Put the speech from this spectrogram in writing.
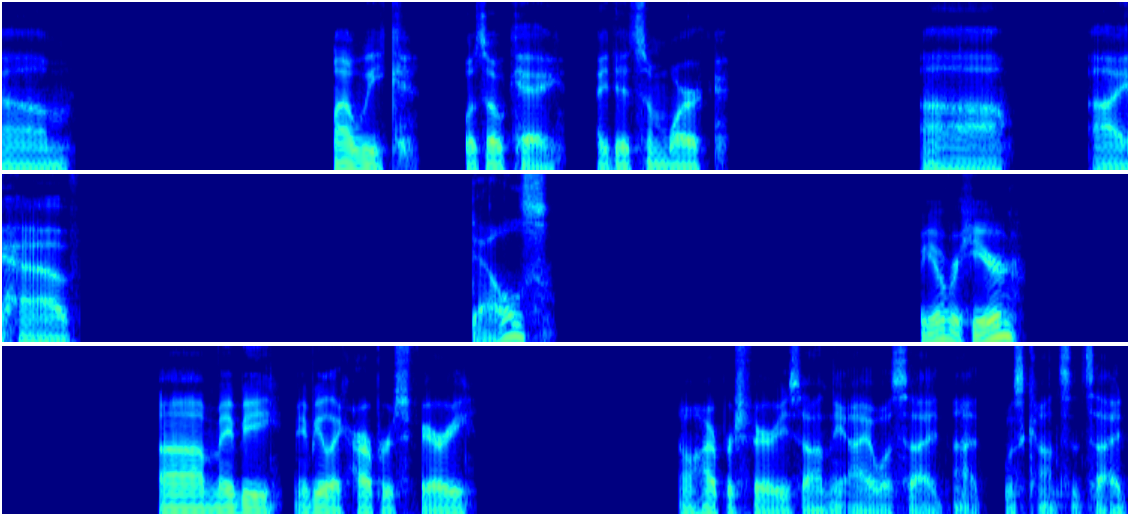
Um, my week was okay. I did some work. Uh, I have Dells. You over here? Uh, maybe maybe like Harper's Ferry. No, Harper's Ferry's on the Iowa side, not Wisconsin side.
